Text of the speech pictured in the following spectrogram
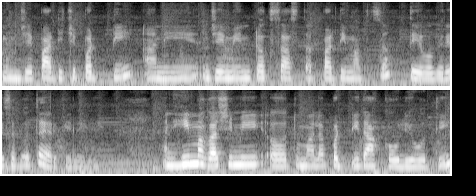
म्हणजे पाठीची पट्टी आणि जे मेन टक्स असतात पाठीमागचं ते वगैरे सगळं तयार केलेलं आहे. आणि ही मगाशी मी तुम्हाला पट्टी दाखवली होती.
